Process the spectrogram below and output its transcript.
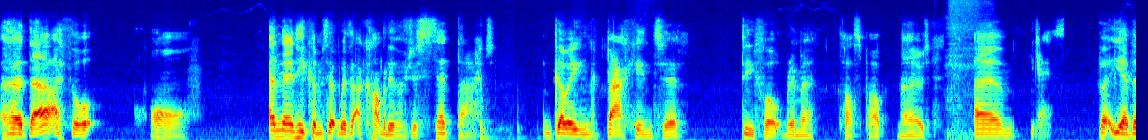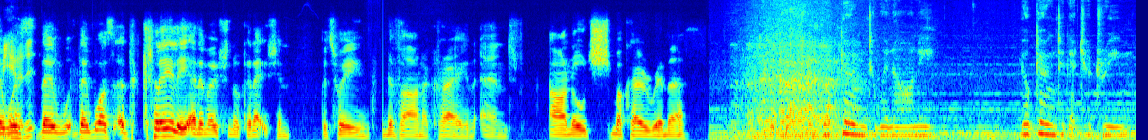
heard that, I thought, oh. And then he comes up with, I can't believe I've just said that. Going back into default Rimmer toss pop mode. Um, yes, but yeah, there Yeah, was it- there there was a, clearly an emotional connection between Nirvana Crane and Arnold Schmucko Rimmer. You're going to win, Arnie. You're going to get your dream.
